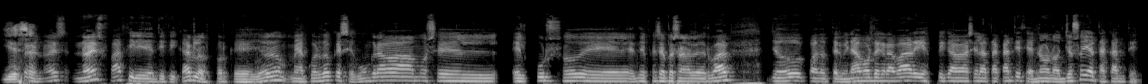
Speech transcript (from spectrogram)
Y ese... Pero no es, no es fácil identificarlos, porque yo me acuerdo que según grabábamos el, el curso de defensa personal verbal, yo cuando terminábamos de grabar y explicabas el atacante, decía, no, no, yo soy atacante.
